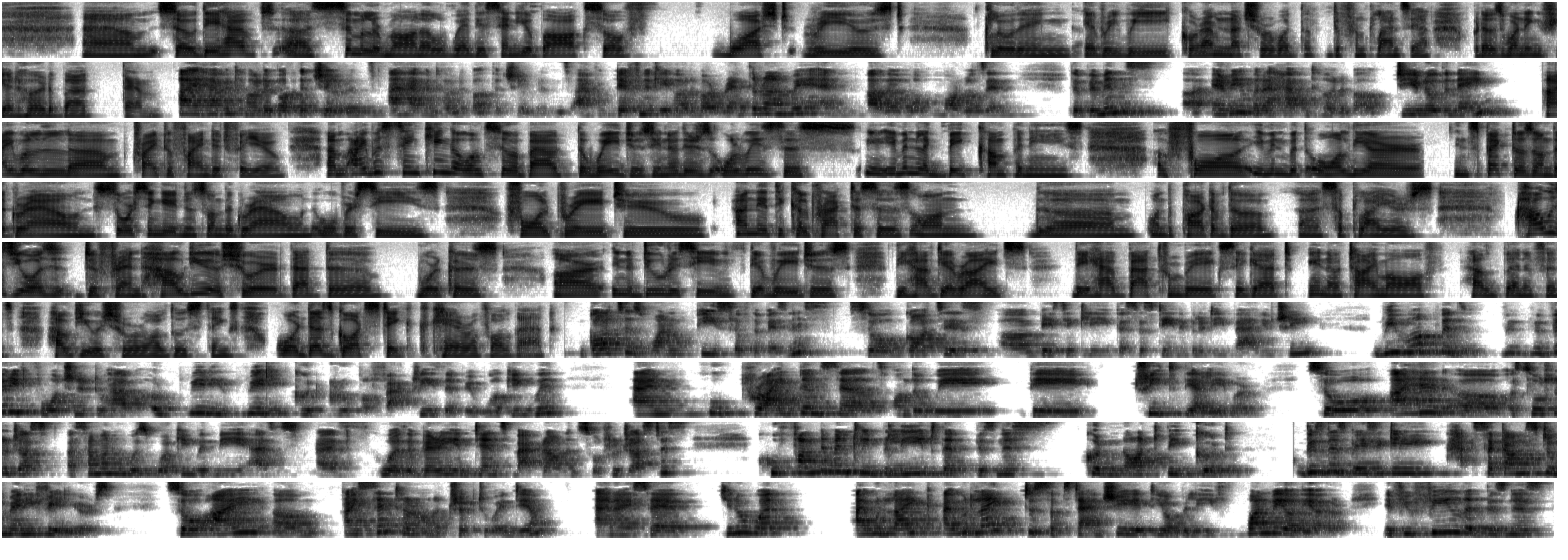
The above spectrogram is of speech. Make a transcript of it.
Um, so they have a similar model where they send you a box of washed, reused clothing every week, or I'm not sure what the different plans are, but I was wondering if you had heard about them. I haven't heard about the children's. I haven't heard about the children's. I've definitely heard about Rent the Runway and other models in the women's uh, area, but I haven't heard about. Do you know the name? I will um, try to find it for you. Um, I was thinking also about the wages. You know, there's always this, even like big companies, uh, for even with all their inspectors on the ground, sourcing agents on the ground, overseas, fall prey to unethical practices on the um, on the part of the uh, suppliers. How is yours different? How do you assure that the workers are you know do receive their wages, they have their rights, they have bathroom breaks, they get you know time off, health benefits. How do you assure all those things? Or does GOTS take care of all that? GOTS is one piece of the business. So GOTS is uh, basically the sustainability value chain. We work with, we're very fortunate to have a really, really good group of factories that we're working with and who pride themselves on the way they treat their labor. So I had a, a social just someone who was working with me as as who has a very intense background in social justice, who fundamentally believed that business could not be good. Business basically succumbs to many failures. So I um, I sent her on a trip to India, and I said, you know what? I would like I would like to substantiate your belief one way or the other. If you feel that business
